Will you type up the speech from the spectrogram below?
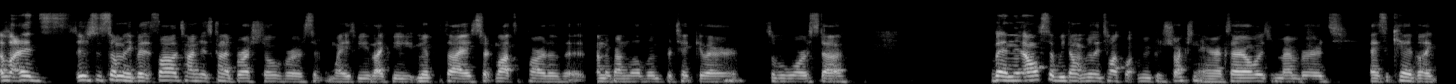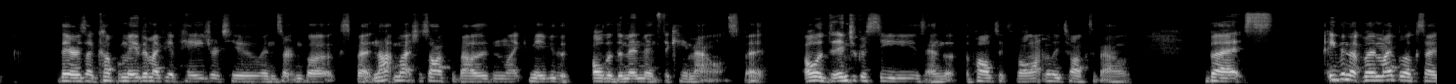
a lot of, it's there's just so many, but it's a lot of times it's kind of brushed over certain ways. We like we mythifize certain lots of part of the underground level in particular Civil War stuff. But then also we don't really talk about Reconstruction era because I always remembered as a kid like there's a couple maybe there might be a page or two in certain books, but not much is talked about it and like maybe the, all the amendments that came out. But all of the intricacies and the, the politics of all aren't really talked about. But even though, but in my books, I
